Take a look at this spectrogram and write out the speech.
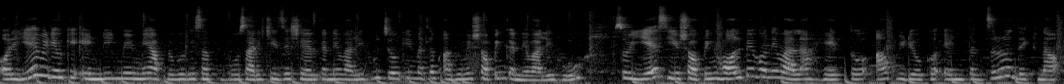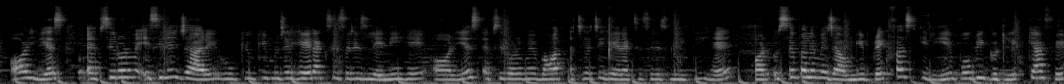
और ये वीडियो के एंडिंग में मैं आप लोगों के साथ वो सारी चीज़ें शेयर करने वाली हूँ, जो कि मतलब अभी मैं शॉपिंग करने वाली हूँ. सो येस ये शॉपिंग हॉल पर होने वाला है तो आप वीडियो को एंड तक ज़रूर देखना. और येस एफ़ सी रोड में इसीलिए जा रही हूँ क्योंकि मुझे हेयर एक्सेसरीज लेनी है और येस एफ़ सी रोड में बहुत अच्छी अच्छी हेयर एक्सेसरीज मिलती है। और उससे पहले मैं जाऊँगी ब्रेकफास्ट के लिए वो भी गुडलिक कैफ़े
